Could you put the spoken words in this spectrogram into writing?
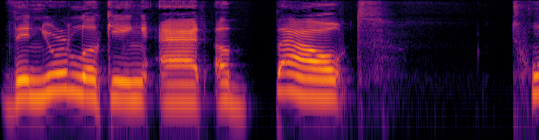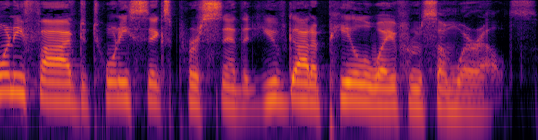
then you're looking at about 25 to 26% that you've got to peel away from somewhere else.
